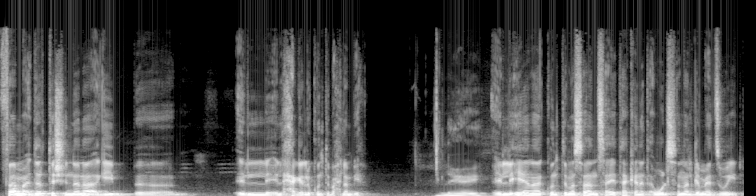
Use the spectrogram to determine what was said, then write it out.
فما قدرتش إن أنا أجيب آه، ال- الحاجة اللي كنت بحلم بيها. اللي هي إيه؟ اللي هي أنا كنت مثلا ساعتها كانت أول سنة لجامعة زويل.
